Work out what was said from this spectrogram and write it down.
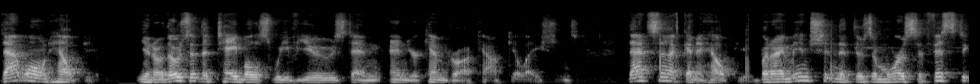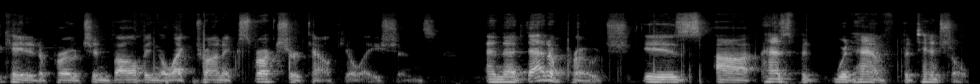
That won't help you. You know, those are the tables we've used and and your ChemDraw calculations that's not going to help you. But I mentioned that there's a more sophisticated approach involving electronic structure calculations, and that that approach is uh, has would have potential.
